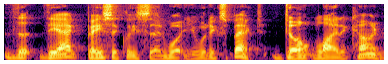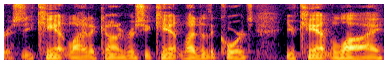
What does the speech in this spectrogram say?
the, the act basically said what you would expect don't lie to Congress. You can't lie to Congress, you can't lie to the courts, you can't lie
